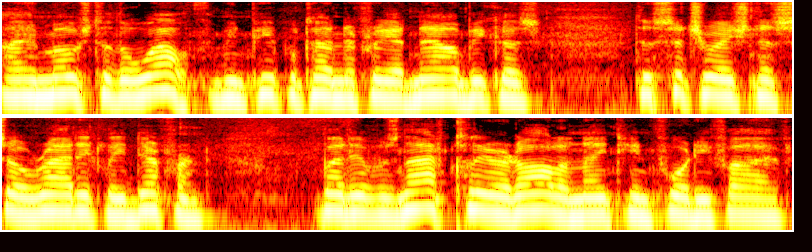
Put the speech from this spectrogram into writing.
uh, and most of the wealth. I mean, people tend to forget now because the situation is so radically different. But it was not clear at all in 1945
